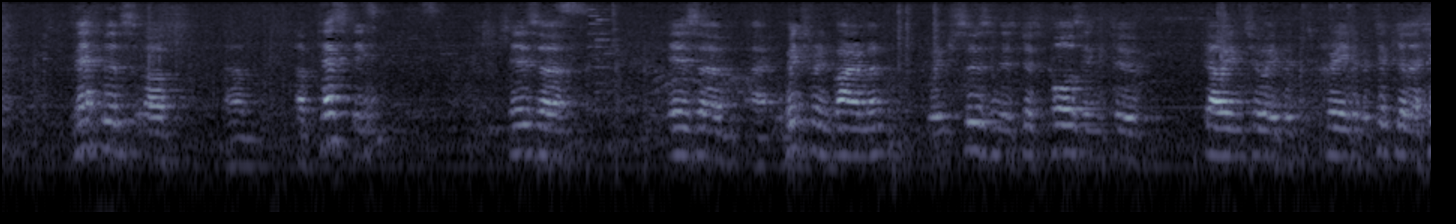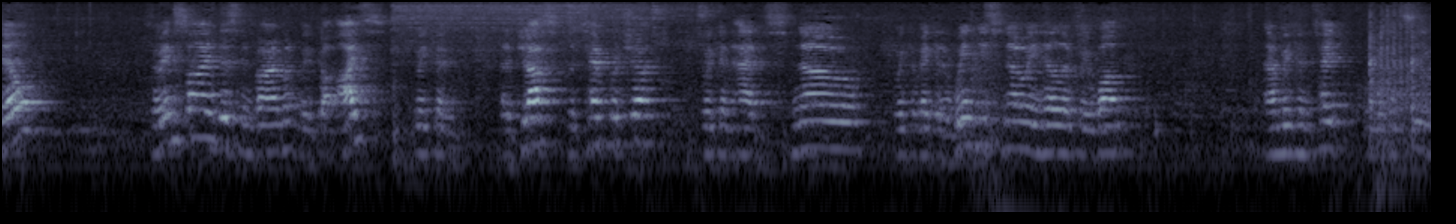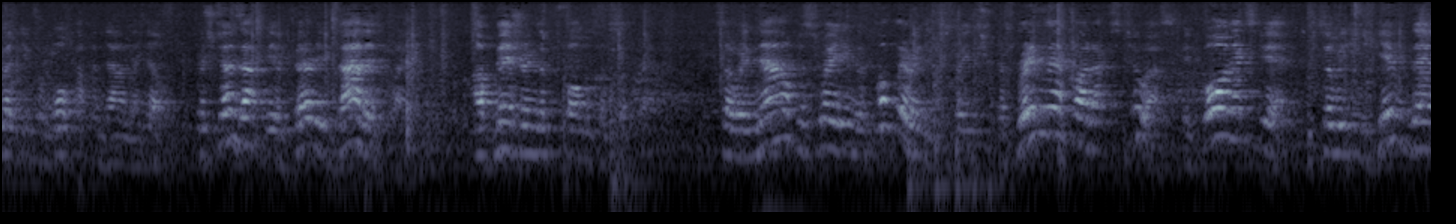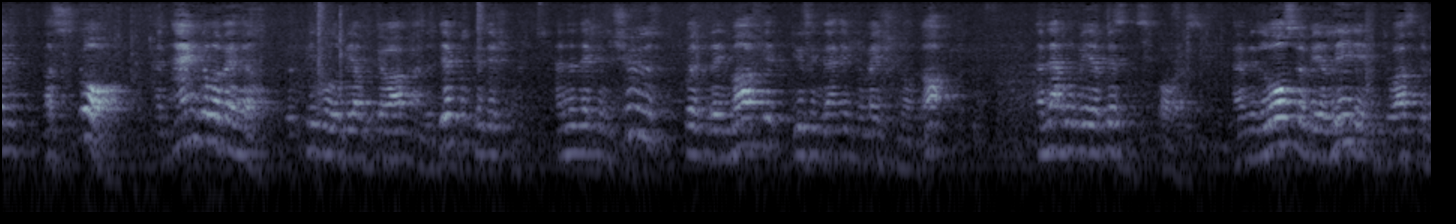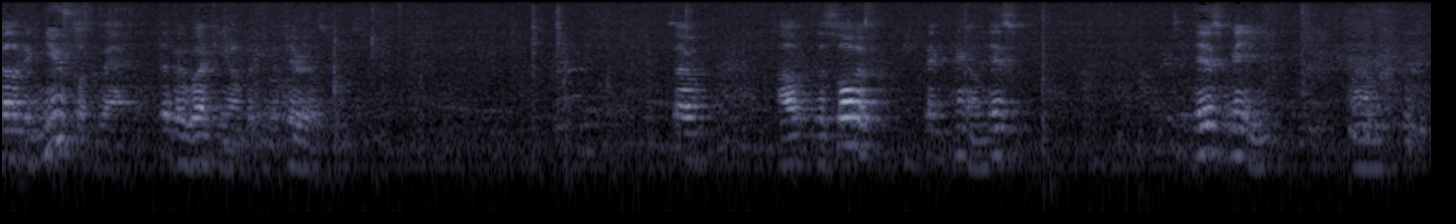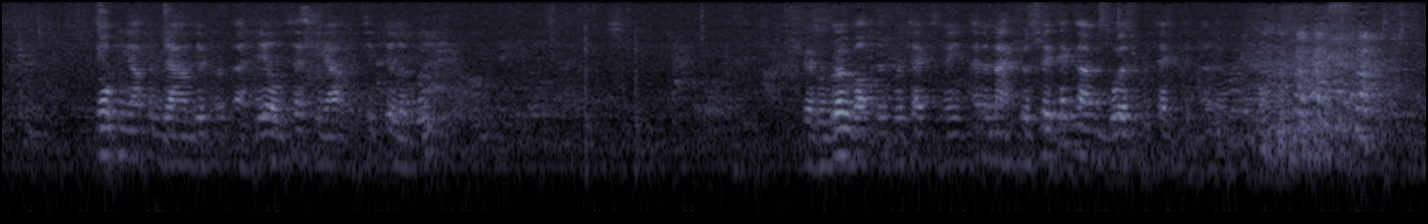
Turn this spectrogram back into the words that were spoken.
methods of, um, of testing. Here's a, here's a, a winter environment which Susan is just pausing to go into a, to create a particular hill so inside this environment, we've got ice. We can adjust the temperature. We can add snow. We can make it a windy, snowy hill if we want. And we can take, we can see whether you can walk up and down the hill, which turns out to be a very valid way of measuring the performance of footwear. So we're now persuading the footwear industry to bring their products to us before next year so we can give them a score, an angle of a hill, people will be able to go up under different conditions, and then they can choose whether they market using that information or not. And that will be a business for us. And it'll also be a lead-in to us developing new footwear that we're working on with the materials. So uh, the sort of thing, hang on, here's, here's me um, walking up and down different a hill, testing out particular. There's a robot that protects me and a mattress. They think I'm worth protecting.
